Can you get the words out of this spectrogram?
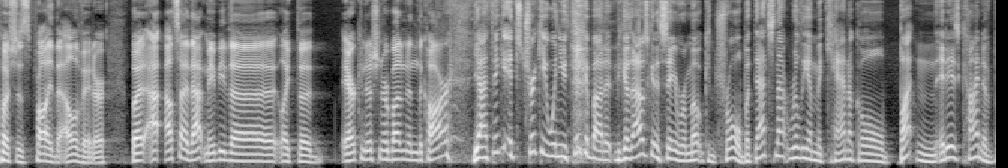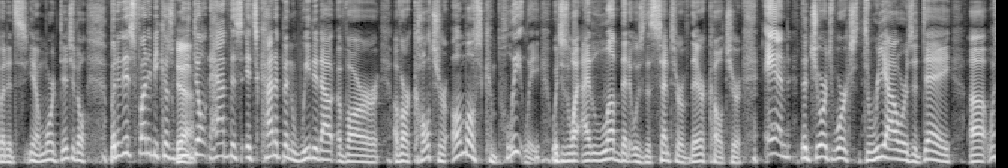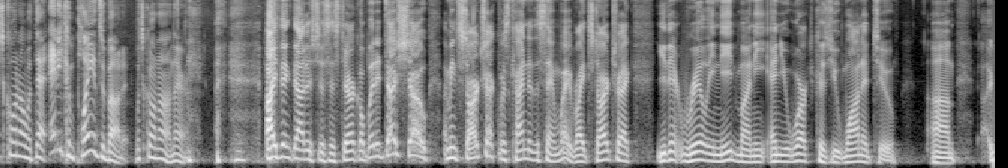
pushed is probably the elevator. But outside of that, maybe the like the air conditioner button in the car? Yeah, I think it's tricky when you think about it because I was going to say remote control, but that's not really a mechanical button. It is kind of, but it's, you know, more digital. But it is funny because yeah. we don't have this it's kind of been weeded out of our of our culture almost completely, which is why I love that it was the center of their culture and that George works 3 hours a day. Uh, what's going on with that? And he complains about it. What's going on there? I think that is just hysterical, but it does show. I mean, Star Trek was kind of the same way, right? Star Trek, you didn't really need money and you worked because you wanted to. Um,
